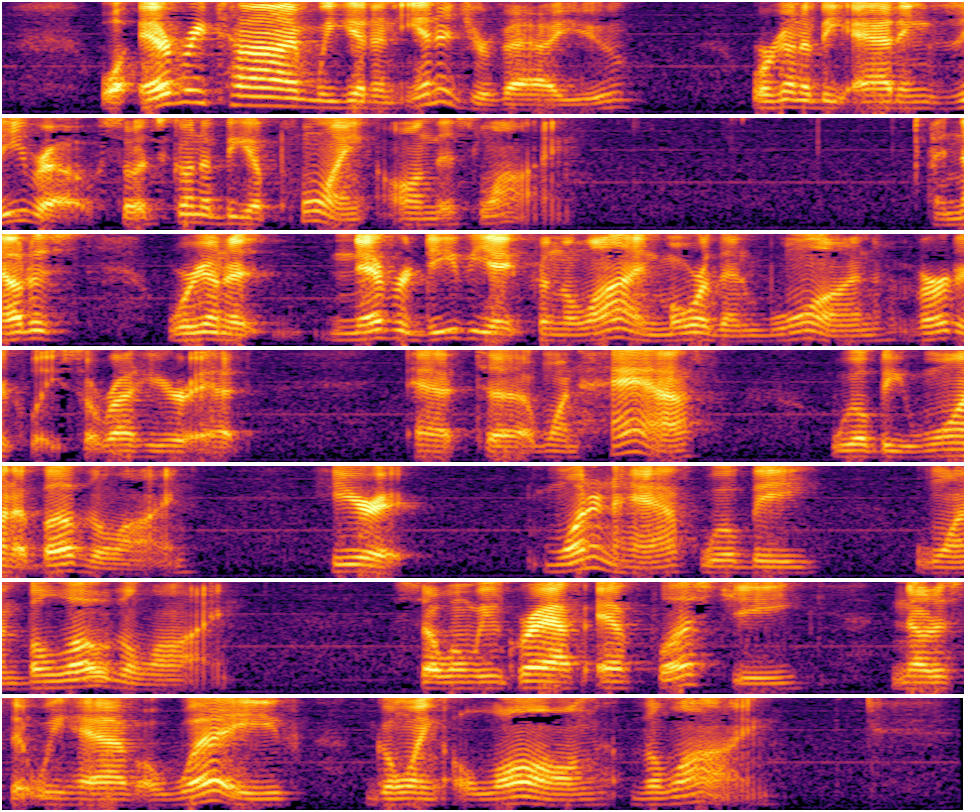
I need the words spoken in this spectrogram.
Well, every time we get an integer value, we're going to be adding 0. So it's going to be a point on this line. And notice we're going to never deviate from the line more than 1 vertically. So right here at, at uh, 1 half will be 1 above the line. Here at 1 and a half will be 1 below the line. So when we graph f plus g, notice that we have a wave going along the line.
